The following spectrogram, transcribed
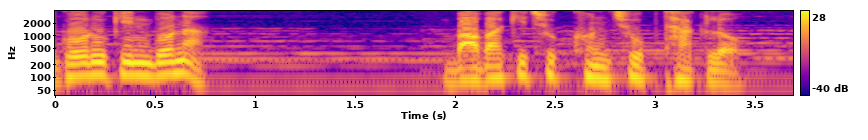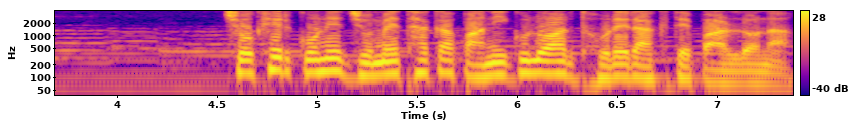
গরু কিনব না। বাবা কিছুক্ষণ চুপ থাকল। চোখের কোণে জমে থাকা পানিগুলো আর ধরে রাখতে পারল না।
